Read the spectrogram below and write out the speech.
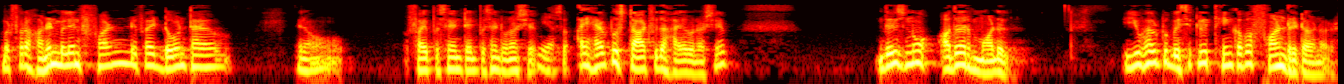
But for a 100 million fund, if I don't have, you know, 5%, 10% ownership, Yeah. so I have to start with a higher ownership. There is no other model. You have to basically think of a fund returner.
